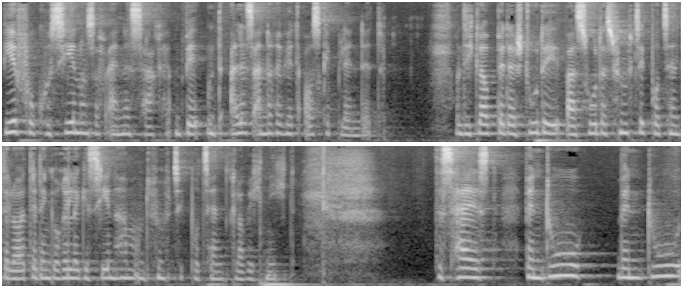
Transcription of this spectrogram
Wir fokussieren uns auf eine Sache und, wir, und alles andere wird ausgeblendet. Und ich glaube, bei der Studie war es so, dass 50 Prozent der Leute den Gorilla gesehen haben und 50 Prozent, glaube ich, nicht. Das heißt, wenn du, wenn du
